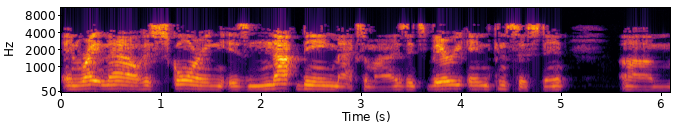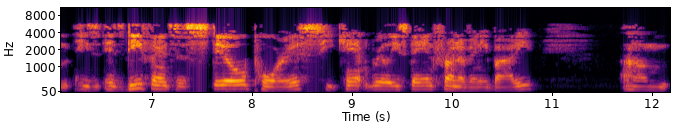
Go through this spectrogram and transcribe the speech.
And right now his scoring is not being maximized. It's very inconsistent. Um, he's, his defense is still porous. He can't really stay in front of anybody. Um,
